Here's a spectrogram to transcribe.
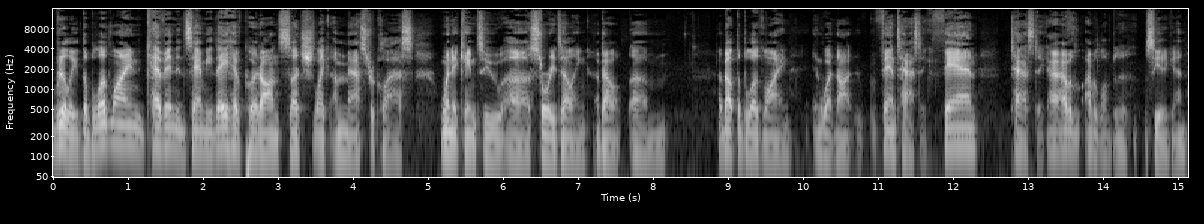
really the bloodline Kevin and Sami they have put on such like a masterclass when it came to uh storytelling about um about the bloodline and whatnot. Fantastic. Fantastic. I, I would I would love to see it again.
